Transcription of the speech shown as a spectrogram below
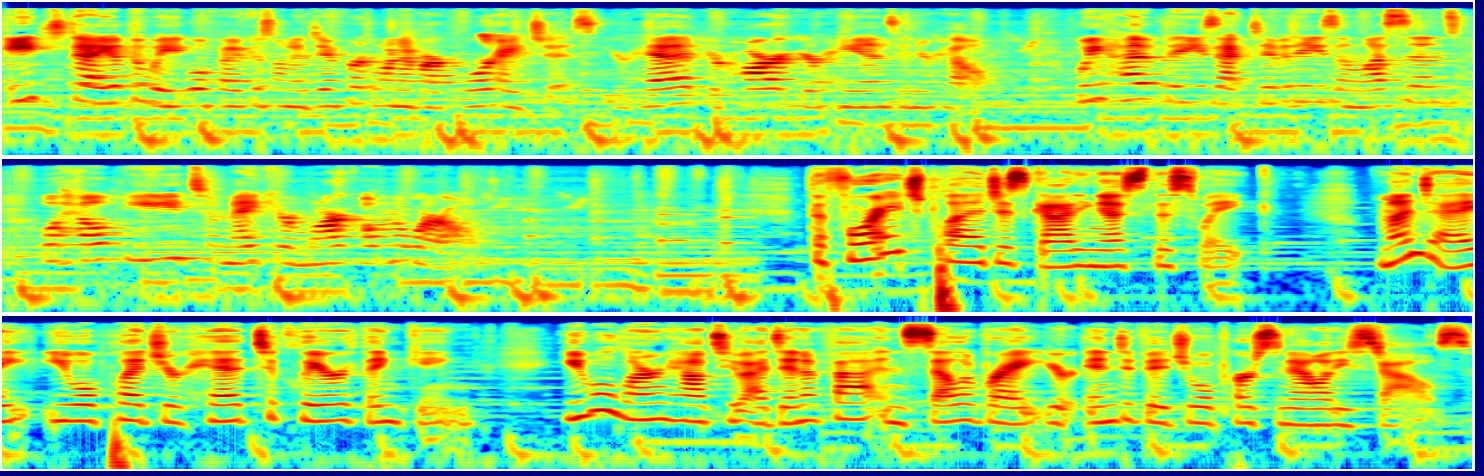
Each day of the week we'll focus on a different one of our 4-H's, your head, your heart, your hands, and your health. We hope these activities and lessons will help you to make your mark on the world. The 4-H Pledge is guiding us this week. Monday, you will pledge your head to clearer thinking you will learn how to identify and celebrate your individual personality styles.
